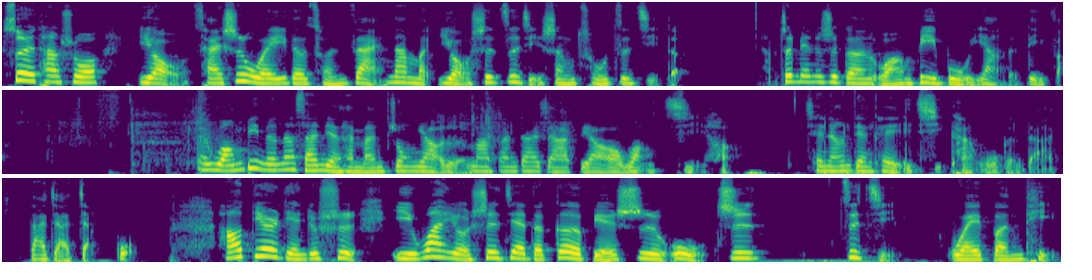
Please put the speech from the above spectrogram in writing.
所以他说有才是唯一的存在，那么有是自己生出自己的。好，这边就是跟王弼不一样的地方。哎，王弼的那三点还蛮重要的，麻烦大家不要忘记哈。前两点可以一起看，我跟大大家讲过。好，第二点就是以万有世界的个别事物之自己为本体，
